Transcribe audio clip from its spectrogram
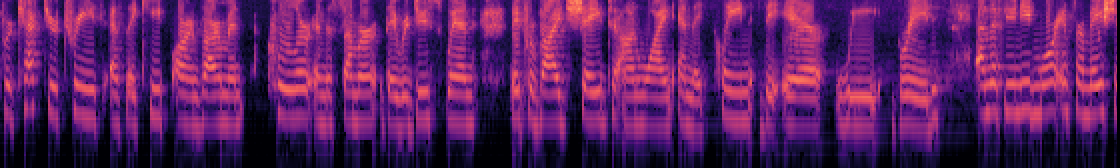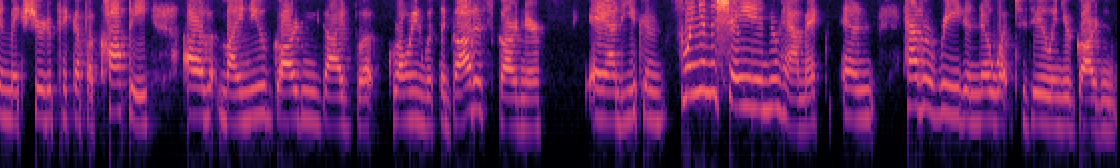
protect your trees as they keep our environment cooler in the summer. They reduce wind, they provide shade to unwind, and they clean the air we breathe. And if you need more information, make sure to pick up a copy of my new garden guidebook, Growing with the Goddess Gardener. And you can swing in the shade in your hammock and have a read and know what to do in your garden.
